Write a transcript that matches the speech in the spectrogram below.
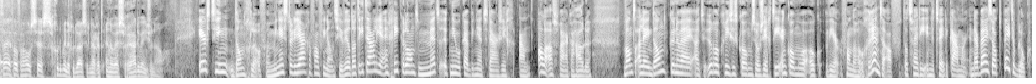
Vijf over half zes. Goedemiddag, u luistert naar het NOS Radio 1 Journaal. Eerst zien, dan geloven. Minister De Jager van Financiën wil dat Italië en Griekenland met het nieuwe kabinet daar zich aan alle afspraken houden. Want alleen dan kunnen wij uit de eurocrisis komen, zo zegt hij... en komen we ook weer van de hoge rente af. Dat zei hij in de Tweede Kamer. En daarbij zat Peter Blok.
